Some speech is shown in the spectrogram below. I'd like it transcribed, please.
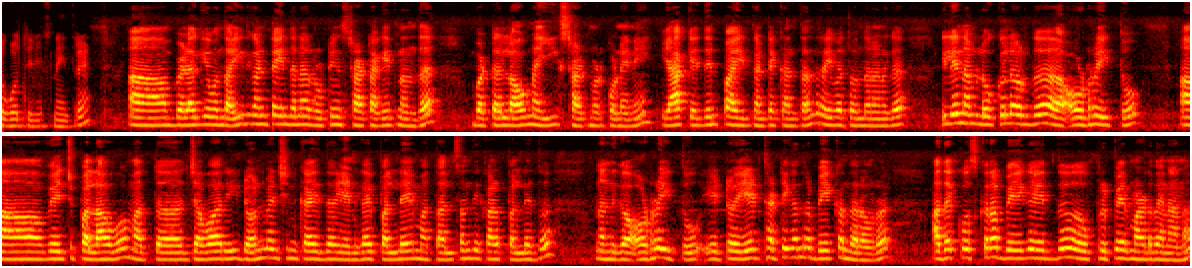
ತೊಗೊಳ್ತೀನಿ ಸ್ನೇಹಿತರೆ. ಬೆಳಗ್ಗೆ ಒಂದು ಐದು ಗಂಟೆಯಿಂದ ರೂಟೀನ್ ಸ್ಟಾರ್ಟ್ ಆಗೈತೆ ನಂದು. ಬಟ್ ಲಾಗ್ನ ಈಗ ಸ್ಟಾರ್ಟ್ ಮಾಡ್ಕೊಂಡೇನಿ. ಯಾಕೆ ಎದ್ದೇನಪ್ಪ ಐದು ಗಂಟೆಗೆ ಅಂತಂದ್ರೆ ಇವತ್ತೊಂದು ನನಗೆ ಇಲ್ಲೇ ನಮ್ಮ ಲೋಕಲ್ ಅವ್ರದ್ದು ಆರ್ಡ್ರ್ ಇತ್ತು. ವೆಜ್ ಪಲಾವ್ ಮತ್ತು ಜವಾರಿ, ಡೊನ್ ಮೆಣಸಿನ್ಕಾಯ್ದು, ಎಣ್ಗಾಯಿ ಪಲ್ಯ ಮತ್ತು ಅಲಸಂದಿ ಕಾಳು ಪಲ್ಯದ್ದು ನನಗೆ ಆರ್ಡ್ರ್ ಇತ್ತು. ಏಟ್ ಏಟ್ ಥರ್ಟಿಗೆ ಅಂದ್ರೆ ಬೇಕಂದಾರ ಅವ್ರು. ಅದಕ್ಕೋಸ್ಕರ ಬೇಗ ಎದ್ದು ಪ್ರಿಪೇರ್ ಮಾಡಿದೆ ನಾನು.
